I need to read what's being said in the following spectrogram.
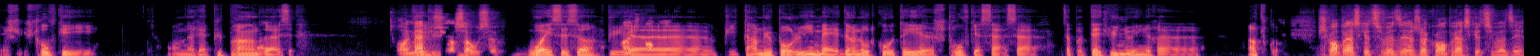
Je, je trouve qu'on aurait pu prendre. On le met à plusieurs sauces. Oui, c'est ça. Puis, Ouais, euh, puis tant mieux pour lui, mais d'un autre côté, euh, je trouve que ça, ça, ça peut peut-être lui nuire. euh, en tout cas. Je comprends ce que tu veux dire. Je comprends ce que tu veux dire.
